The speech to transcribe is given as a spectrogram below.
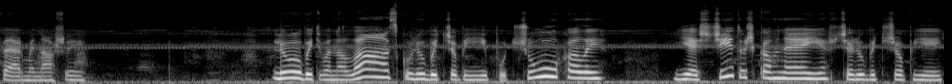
ферми нашої. Любить вона ласку, любить, щоб її почухали. Є щіточка в неї, ще любить, щоб їй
